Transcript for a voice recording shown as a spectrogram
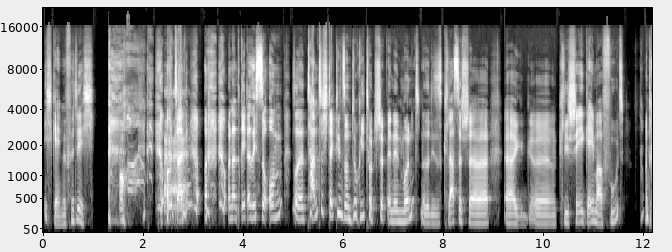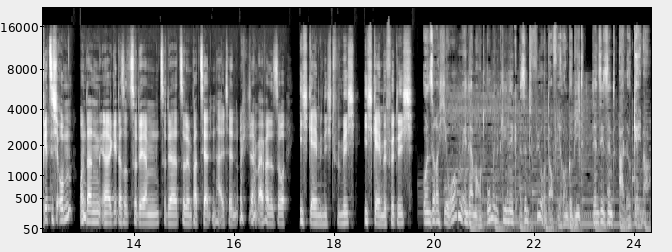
ich game für dich. Oh. Und dann, und, und dann dreht er sich so um, so eine Tante steckt ihm so einen Dorito-Chip in den Mund, also dieses klassische äh, äh, Klischee-Gamer-Food und dreht sich um und dann äh, geht er so zu dem, zu, der, zu dem Patienten halt hin und ich dann einfach nur so, ich game nicht für mich, ich game für dich. Unsere Chirurgen in der Mount Omen Klinik sind führend auf ihrem Gebiet, denn sie sind alle Gamer.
